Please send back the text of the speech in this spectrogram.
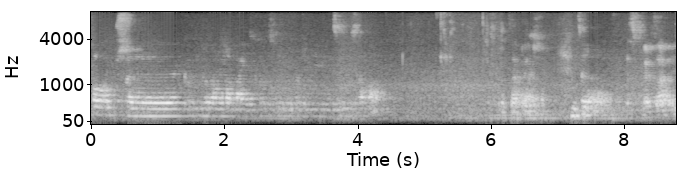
po przekompilowaniu na bytecode nie wychodzi mniej więcej to samo? Co? Sprawdzałeś.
